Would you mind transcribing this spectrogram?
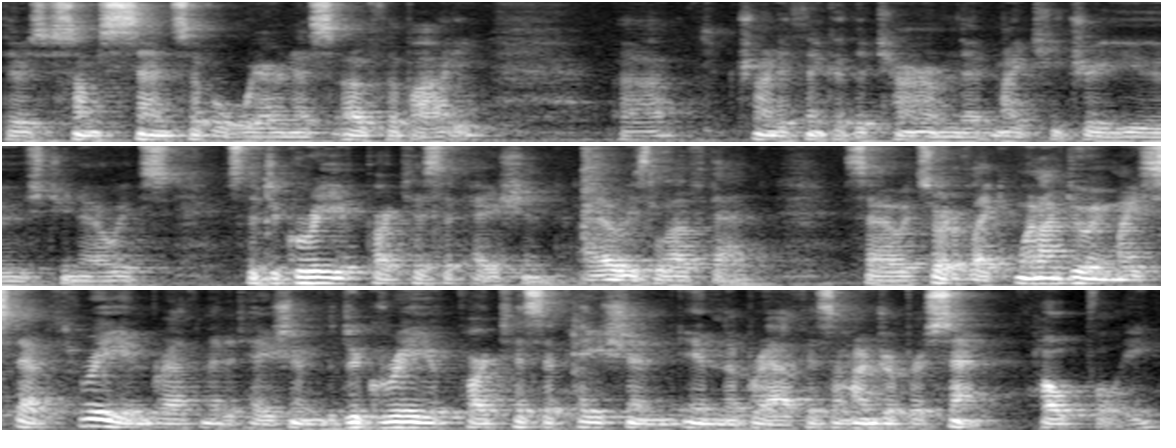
There's some sense of awareness of the body. Uh, trying to think of the term that my teacher used. You know, it's it's the degree of participation. I always love that. So it's sort of like when I'm doing my step three in breath meditation, the degree of participation in the breath is 100%, hopefully.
